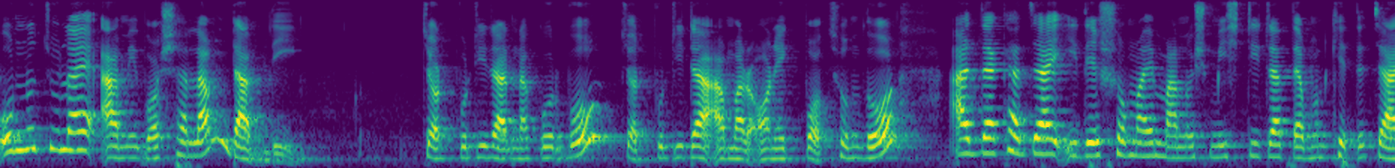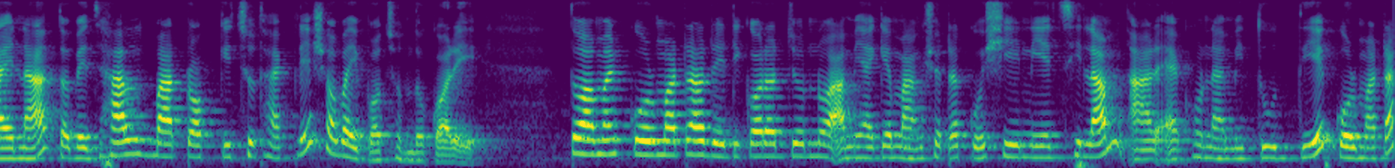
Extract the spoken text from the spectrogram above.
অন্য চুলায় আমি বসালাম ডাবলি। চটপটি রান্না করব। চটপটিটা আমার অনেক পছন্দ। আর দেখা যায় ঈদের সময় মানুষ মিষ্টিটা তেমন খেতে চায় না, তবে ঝাল বা টক কিছু থাকলে সবাই পছন্দ করে। তো আমার কোরমাটা রেডি করার জন্য আমি আগে মাংসটা কষিয়ে নিয়েছিলাম আর এখন আমি দুধ দিয়ে কোরমাটা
